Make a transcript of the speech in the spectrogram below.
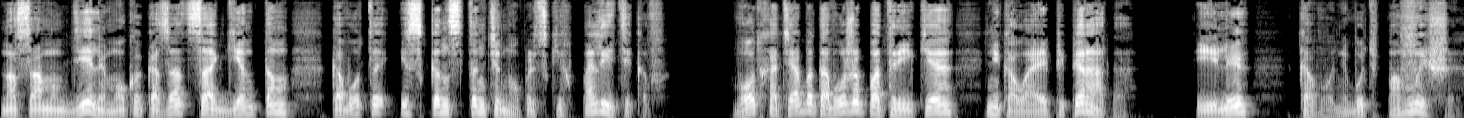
на самом деле мог оказаться агентом кого-то из константинопольских политиков. Вот хотя бы того же Патрикия Николая Пеперата. Или кого-нибудь повыше.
